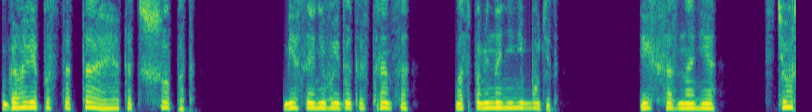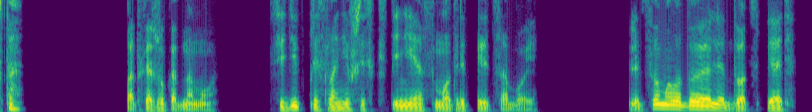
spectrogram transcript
В голове пустота и этот шепот. Если они выйдут из транса, воспоминаний не будет. Их сознание стерто. Подхожу к одному. Сидит, прислонившись к стене, смотрит перед собой. Лицо молодое, лет двадцать пять,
